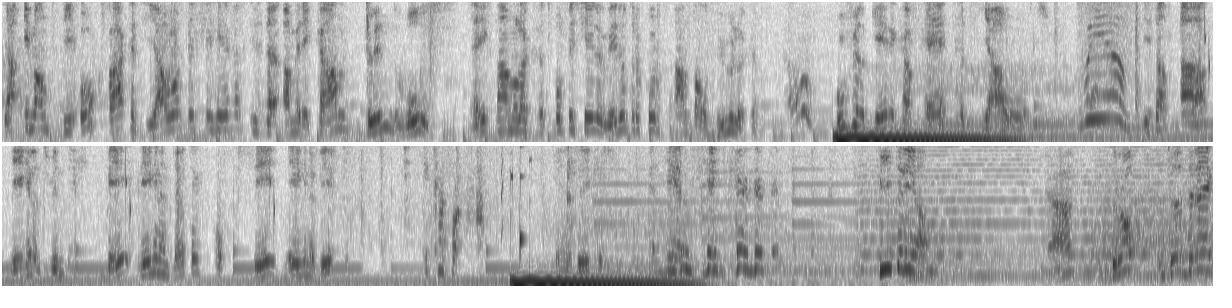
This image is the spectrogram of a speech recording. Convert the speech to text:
Ja, iemand die ook vaak het ja-woord heeft gegeven is de Amerikaan Glenn Wolf. Hij heeft namelijk het officiële wereldrecord aantal huwelijken. Hoeveel keer gaf hij het ja-woord? Is dat A 29, B 39 of C 49? Ik ga voor A. Ben zeker. Ik ben heel zeker. Pieter Jan. Ja? Drop de drek.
